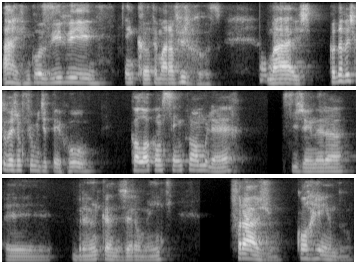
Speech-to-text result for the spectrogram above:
Ai, inclusive, Encanto é maravilhoso. Mas, toda vez que eu vejo um filme de terror, colocam sempre uma mulher cisgênera é, branca, geralmente, frágil, correndo,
